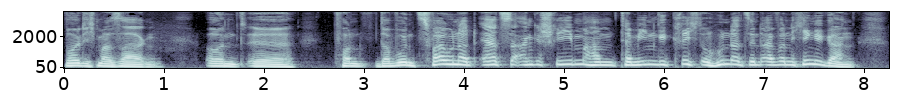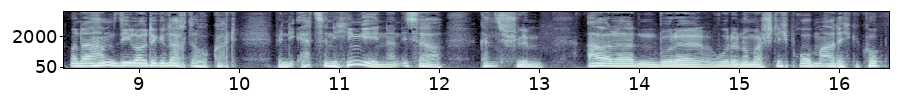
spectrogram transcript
Wollte ich mal sagen. Und äh, von, da wurden 200 Ärzte angeschrieben, haben einen Termin gekriegt und 100 sind einfach nicht hingegangen. Und da haben die Leute gedacht, oh Gott, wenn die Ärzte nicht hingehen, dann ist ja ganz schlimm. Aber dann wurde, wurde nochmal stichprobenartig geguckt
